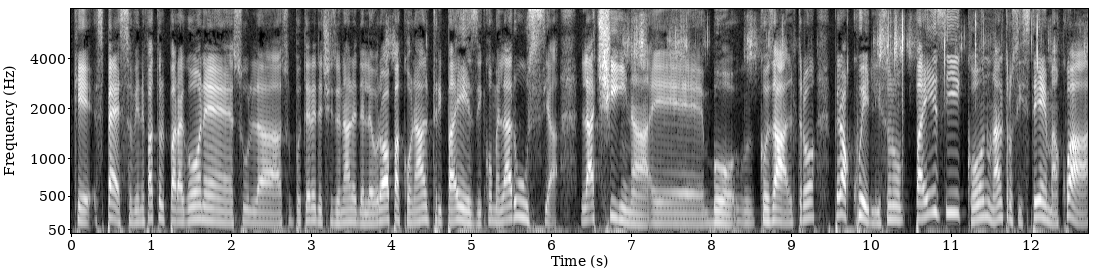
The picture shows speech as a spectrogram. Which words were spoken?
che spesso viene fatto il paragone sulla- sul potere decisionale dell'Europa con altri paesi come la Russia, la Cina e boh, cos'altro, però quelli sono paesi con un altro sistema. Qua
